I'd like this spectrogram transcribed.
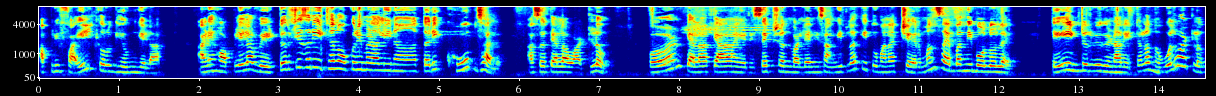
आपली फाईल करून घेऊन गेला. आणि हॉपलेला वेटरची जरी इथे नोकरी मिळाली ना तरी खूप झालं असं त्याला वाटलं. पण त्याला त्या रिसेप्शनवाल्यांनी सांगितलं की तुम्हाला चेअरमन साहेबांनी बोलवलंय. ते इंटरव्ह्यू घेणार. आहे त्याला नवल वाटलं.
